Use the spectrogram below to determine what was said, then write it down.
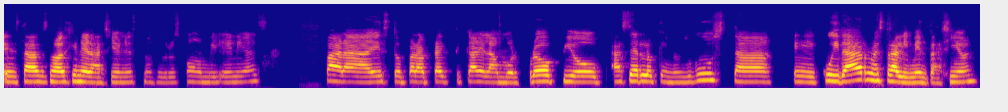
estas nuevas generaciones, nosotros como millennials, para esto, para practicar el amor propio, hacer lo que nos gusta, eh, cuidar nuestra alimentación?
